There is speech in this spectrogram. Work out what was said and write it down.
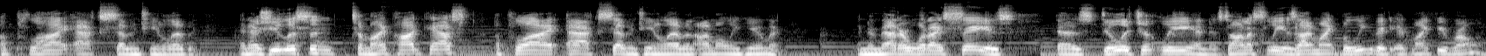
Apply Acts 1711. And as you listen to my podcast, apply Acts 1711. I'm only human. And no matter what I say is as diligently and as honestly as I might believe it, it might be wrong.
